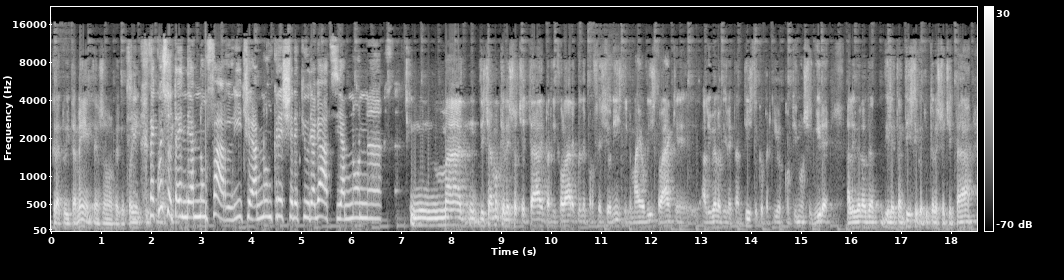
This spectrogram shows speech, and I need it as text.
gratuitamente, insomma, perché poi... Sì. Beh, questo tende a non farli, cioè a non crescere più i ragazzi, a non ma diciamo che le società, in particolare quelle professionistiche, ma ho visto anche a livello dilettantistico, perché io continuo a seguire a livello dilettantistico tutte le società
